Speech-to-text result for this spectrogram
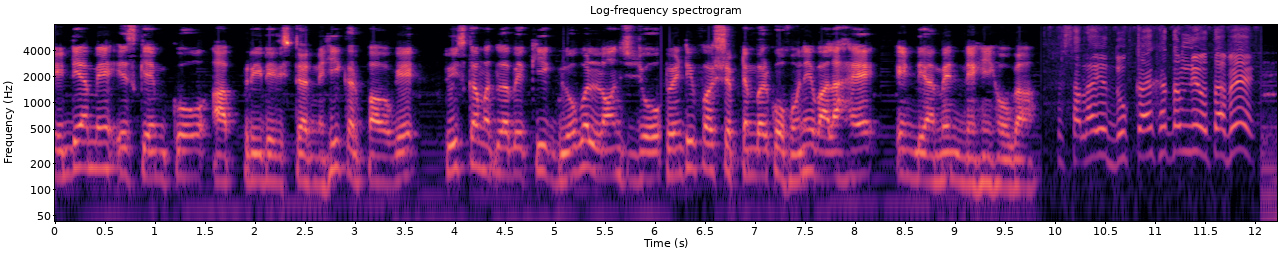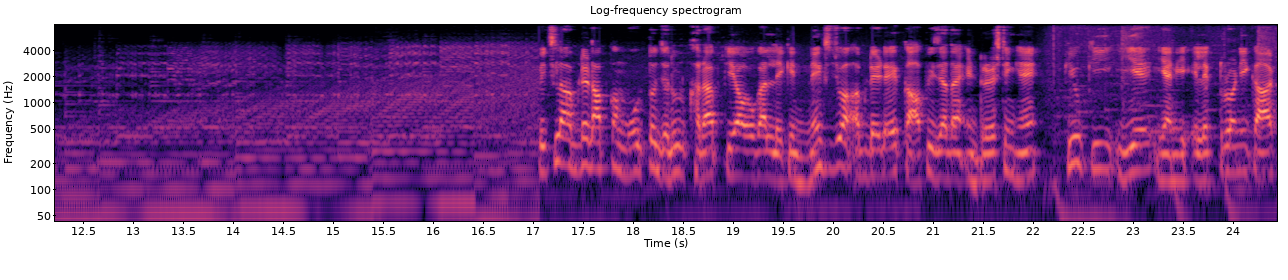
इंडिया में इस गेम को आप प्री रजिस्टर नहीं कर पाओगे। तो इसका मतलब है कि ग्लोबल लॉन्च जो 21 सितंबर को होने वाला है इंडिया में नहीं होगा। तो साला ये दुख का खत्म नहीं होता बे। पिछला अपडेट आपका मूड तो ज़रूर खराब किया होगा लेकिन नेक्स्ट जो अपडेट है काफ़ी ज़्यादा इंटरेस्टिंग है क्योंकि ये यानी इलेक्ट्रॉनिक आर्ट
